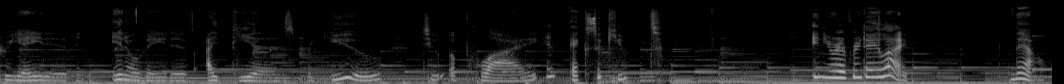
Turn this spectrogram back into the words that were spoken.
creative and innovative ideas for you to apply and execute in your everyday life. Now,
